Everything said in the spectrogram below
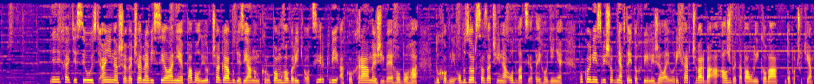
Nenechajte si ujsť ani naše večerné vysielanie. Pavol Jurčaga bude s Jánom Krupom hovoriť o cirkvi ako chráme živého Boha. Duchovný obzor sa začína o 20. hodine. Pokojný zvyšok dňa v tejto chvíli želajú Richard Čvarba a Alžbeta Paulíková. Do počutia.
